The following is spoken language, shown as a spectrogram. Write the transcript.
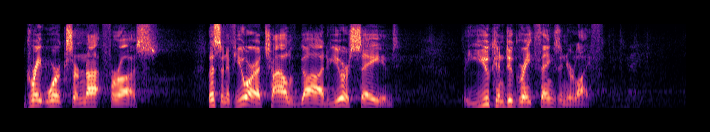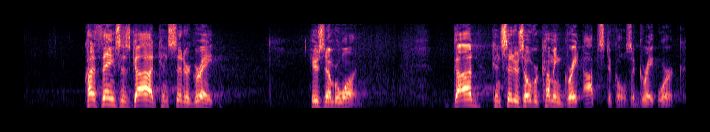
great works are not for us. Listen, if you are a child of God, you are saved, you can do great things in your life kind of things does God consider great? Here's number one God considers overcoming great obstacles a great work.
